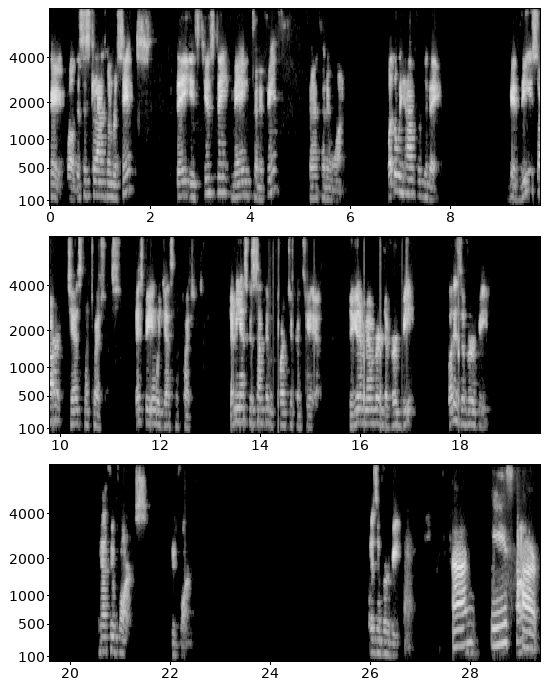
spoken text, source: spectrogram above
Okay, well, this is class number six. Today is Tuesday, May 25th, 2021. What do we have for today? Okay, these are just the questions. Let's begin with just the questions. Let me ask you something before to continue. Do you remember the verb be? What is the verb be? We have two forms. Two forms. What is the verb? And is Um, are.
